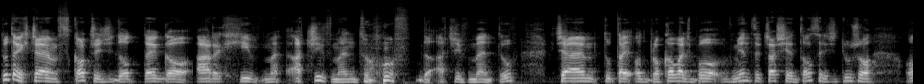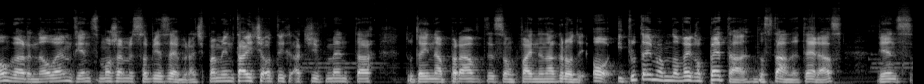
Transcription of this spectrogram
tutaj chciałem wskoczyć do tego archiwme, achievementów, do achievementów. Chciałem tutaj odblokować, bo w międzyczasie dosyć dużo ogarnąłem, więc możemy sobie zebrać. Pamiętajcie o tych achievementach, tutaj naprawdę są fajne nagrody. O, i tutaj mam nowego peta, dostanę teraz. Więc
